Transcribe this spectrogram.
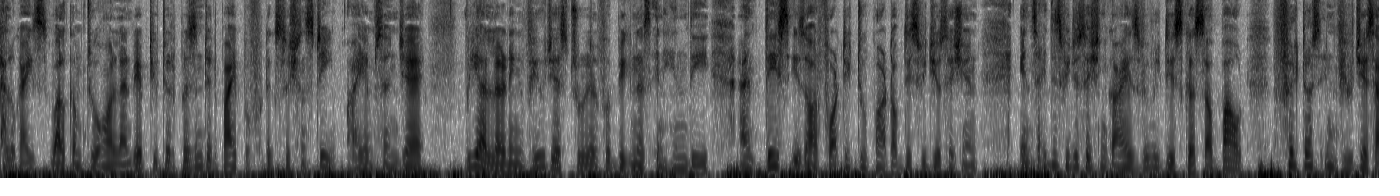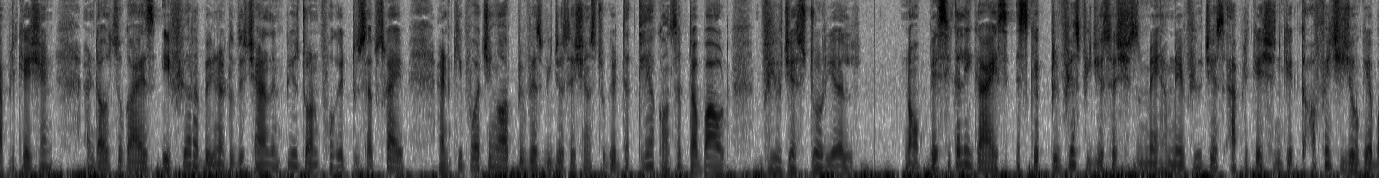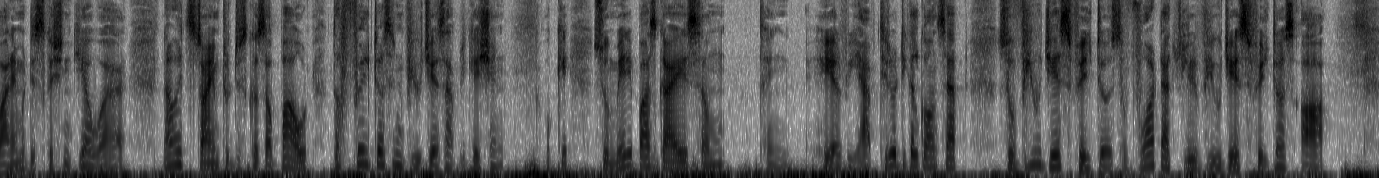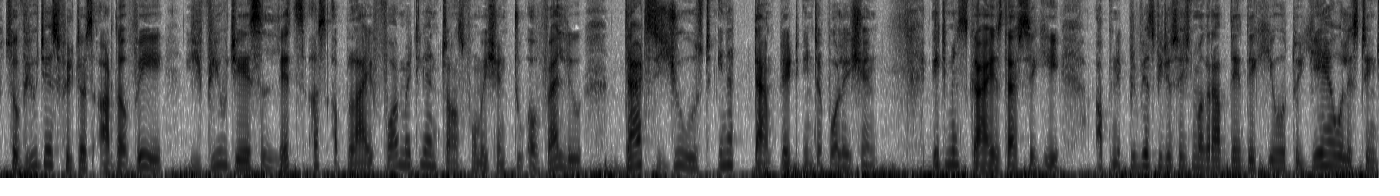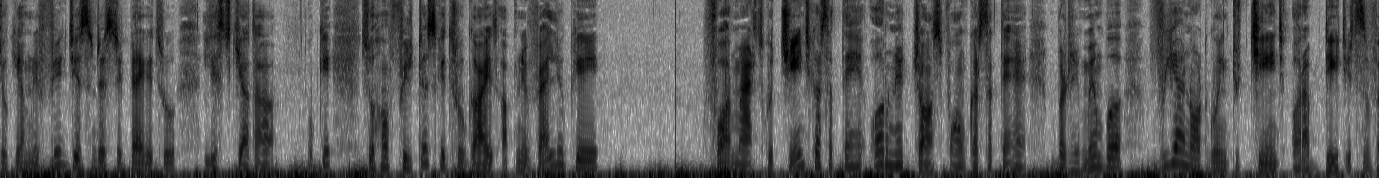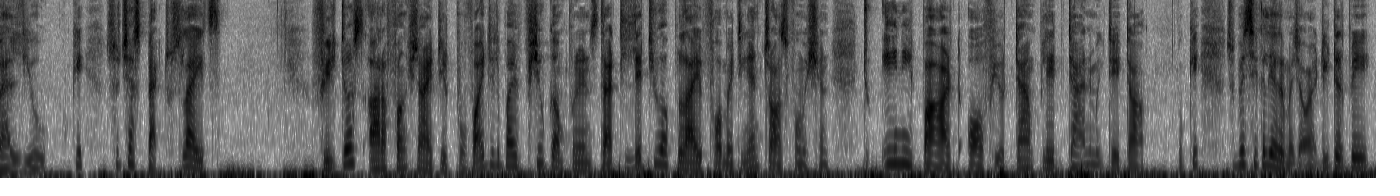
Hello guys, welcome to online web tutor presented by Prophetic Solutions team. I am Sanjay. We are learning Vue.js tutorial for beginners in Hindi and this is our 42 part of this video session. Inside this video session guys, we will discuss about filters in Vue.js application and also guys, if you are a beginner to this channel then please don't forget to subscribe and keep watching our previous video sessions to get the clear concept about Vue.js tutorial. Now basically guys इसके previous video session में हमने Vue.js application के काफ़ी चीज़ों के बारे में discussion किया हुआ है। Now it's time to discuss about the filters in Vue.js application okay so मेरे पास guys something here we have theoretical concept so Vue.js filters what actually Vue.js filters are so Vue.js filters are the way Vue.js lets us apply formatting and transformation to a value that's used in a template interpolation it means guys that's कि अपने previous video session में अगर आप देख देखी हो तो ये है वो listing जो कि हमने Freak.json REST API के थ्रू लिस्ट किया था ओके okay? सो so हम filters के थ्रू गाइस अपने वैल्यू के फॉर्मेट्स को चेंज कर सकते हैं और उन्हें ट्रांसफॉर्म कर सकते हैं but remember we are not going to change और update it's value okay so just back to slides Filters are a functionality provided by Vue components that let you apply formatting and transformation to any part of your template dynamic data. Okay, so basically अगर मैं जाऊँ editor पे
